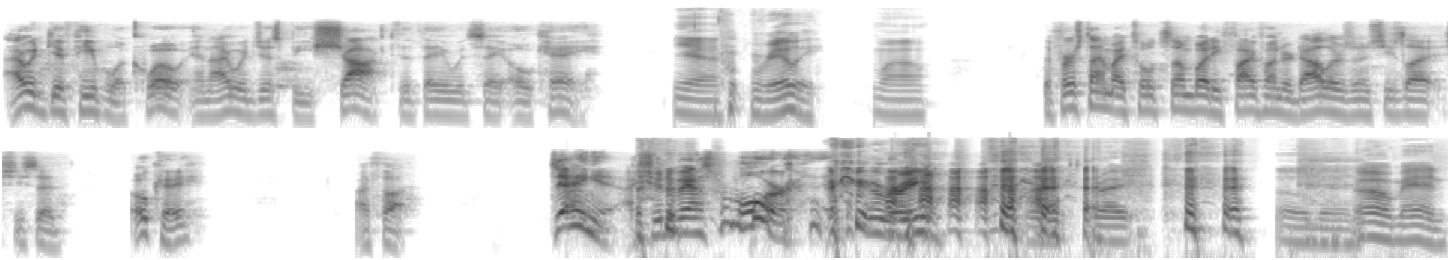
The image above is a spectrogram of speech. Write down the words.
I would give people a quote and I would just be shocked that they would say okay. Yeah. really? Wow. The first time I told somebody five hundred dollars, and she's like, she said, "Okay." I thought, "Dang it! I should have asked for more." right. right. Oh man. Oh man.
